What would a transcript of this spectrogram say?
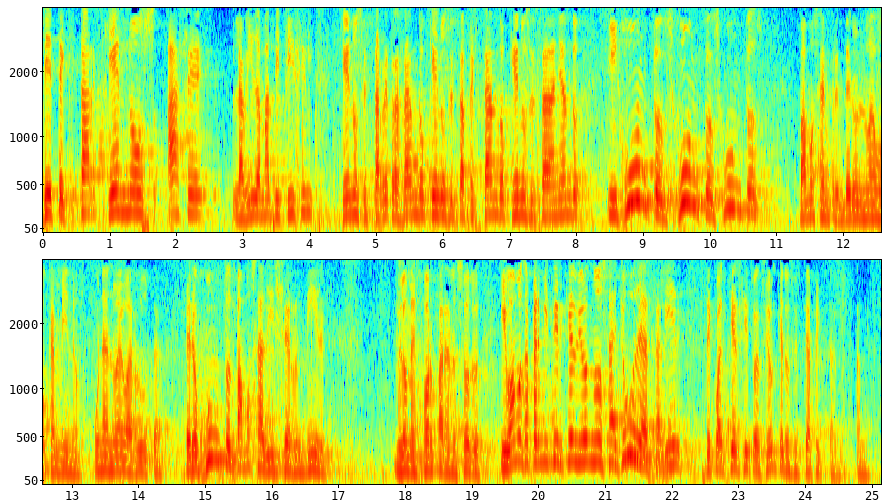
detectar qué nos hace la vida más difícil, qué nos está retrasando, qué nos está afectando, qué nos está dañando y juntos, juntos, juntos vamos a emprender un nuevo camino, una nueva ruta, pero juntos vamos a discernir lo mejor para nosotros y vamos a permitir que Dios nos ayude a salir de cualquier situación que nos esté afectando. Amén.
